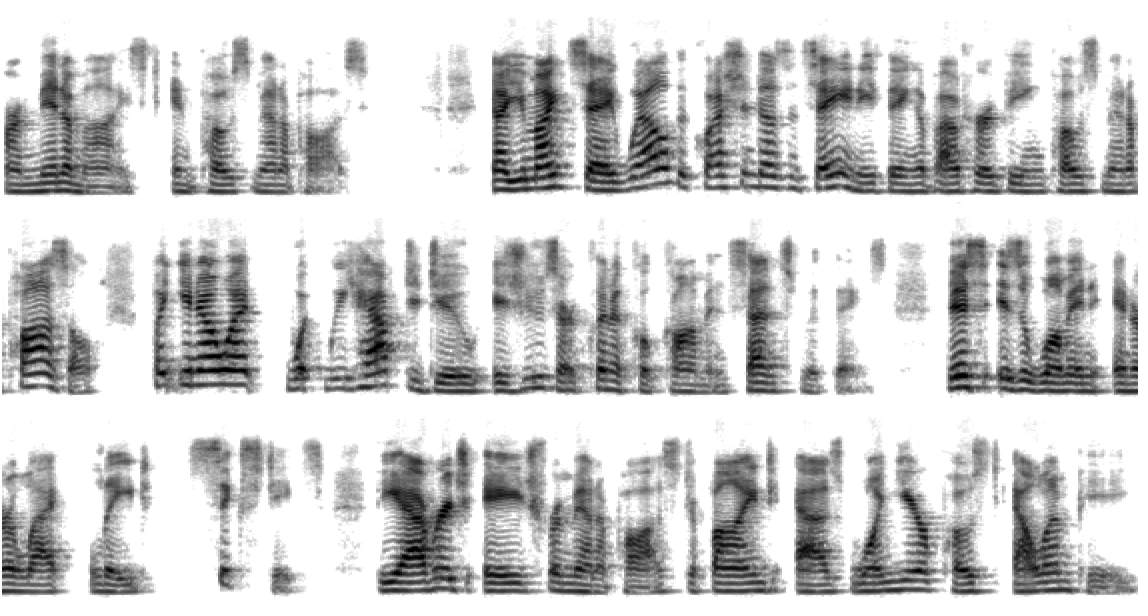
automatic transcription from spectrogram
are minimized in postmenopause. Now, you might say, well, the question doesn't say anything about her being postmenopausal. But you know what? What we have to do is use our clinical common sense with things. This is a woman in her late 60s. The average age for menopause, defined as one year post LMP,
